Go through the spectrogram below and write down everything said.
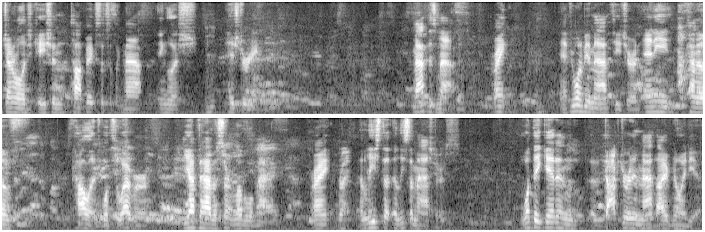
general education topics such as like math, English, history. Math is math, right? And if you want to be a math teacher in any kind of college whatsoever, you have to have a certain level of math, right? Right. At least a, at least a master's. What they get in a doctorate in math, I have no idea.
